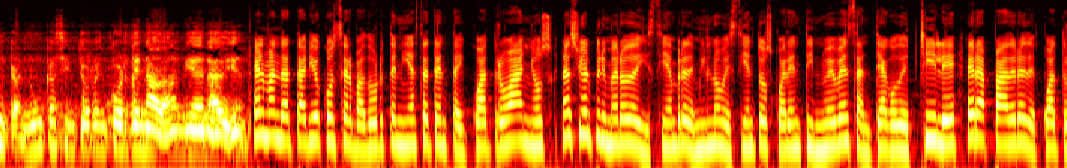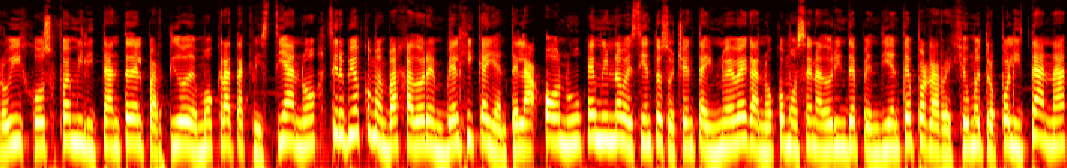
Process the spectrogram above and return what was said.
nunca, nunca sintió rencor de nada ni de nadie. El mandatario conservador tenía 74 años, nació el primero de diciembre de 1949 en Santiago de Chile, era padre de cuatro hijos, fue militante del Partido Demócrata Cristiano, sirvió como embajador en Bélgica y ante la ONU. En 1989 ganó como senador independiente por la región metropolitana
